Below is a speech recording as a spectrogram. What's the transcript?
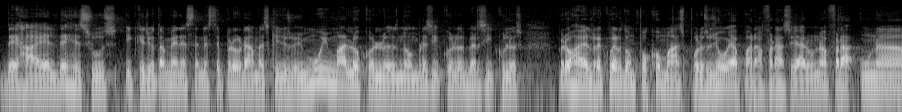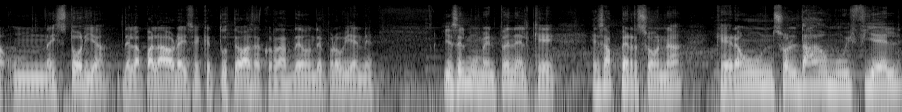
de Jael, de Jesús y que yo también esté en este programa es que yo soy muy malo con los nombres y con los versículos, pero Jael recuerda un poco más, por eso yo voy a parafrasear una, una, una historia de la palabra y sé que tú te vas a acordar de dónde proviene. Y es el momento en el que esa persona que era un soldado muy fiel,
